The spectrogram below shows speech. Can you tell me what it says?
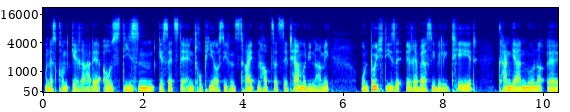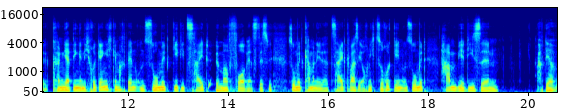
Und das kommt gerade aus diesem Gesetz der Entropie, aus diesem zweiten Hauptsatz der Thermodynamik. Und durch diese Irreversibilität kann ja nur äh, können ja Dinge nicht rückgängig gemacht werden und somit geht die Zeit immer vorwärts. Das, somit kann man in der Zeit quasi auch nicht zurückgehen und somit haben wir diesen, der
